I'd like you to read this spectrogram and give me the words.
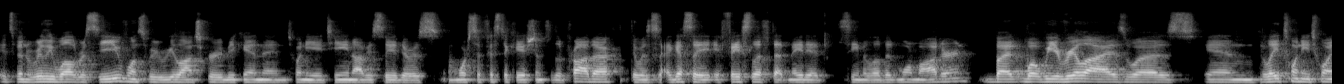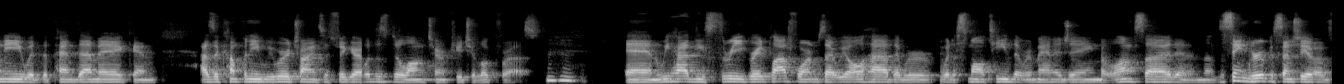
It's been really well received once we relaunched Career Beacon in 2018. Obviously, there was more sophistication to the product. There was, I guess, a, a, facelift that made it seem a little bit more modern. But what we realized was in late 2020 with the pandemic and as a company, we were trying to figure out what does the long term future look for us. Mm-hmm. And we had these three great platforms that we all had that were with a small team that we're managing alongside, and the same group essentially of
